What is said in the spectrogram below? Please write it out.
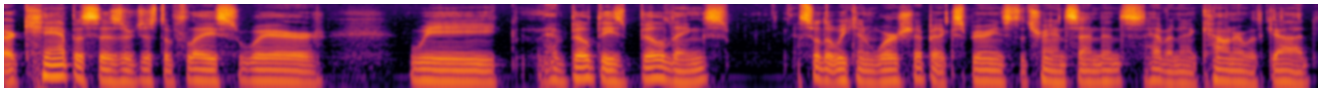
Our campuses are just a place where we have built these buildings so that we can worship and experience the transcendence, have an encounter with God.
